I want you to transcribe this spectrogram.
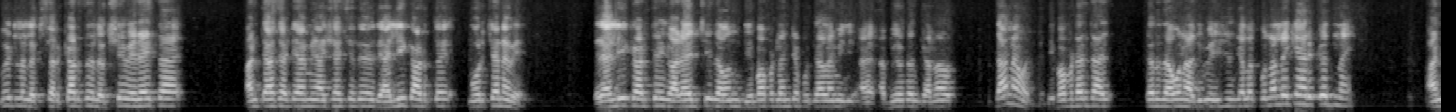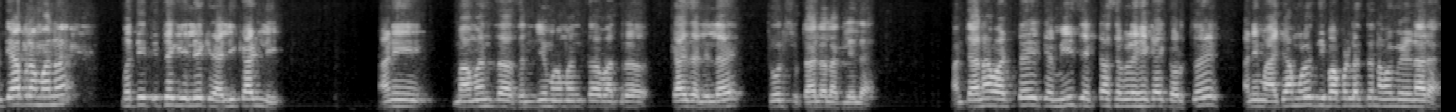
म्हटलं लक्ष सरकारचं लक्ष वेधायचं आहे आणि त्यासाठी आम्ही अशा रॅली काढतोय. मोर्चा नव्हे. रॅली काढतोय गाड्यांची जाऊन दिबा पटलांच्या पुतळ्याला मी अभिवादन करणार आहोत. वाटतं दिबा पटलांचा तर जाऊन अधिवेशन केलं. कोणाला काही हरकत नाही. आणि त्याप्रमाणे मग ते तिथे गेले एक रॅली काढली. आणि मामांचा संजय मामांचा मात्र काय झालेला आहे? टोल सुटायला लागलेला आहे. आणि त्यांना वाटतंय की मीच एकटा सगळं हे काय करतोय आणि माझ्यामुळेच दिबा नाव मिळणार आहे.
